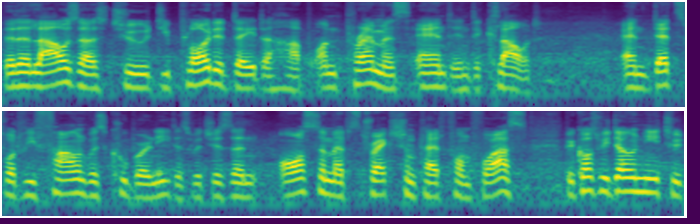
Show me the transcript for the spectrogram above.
that allows us to deploy the data hub on-premise and in the cloud. And that's what we found with Kubernetes, which is an awesome abstraction platform for us, because we don't need to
